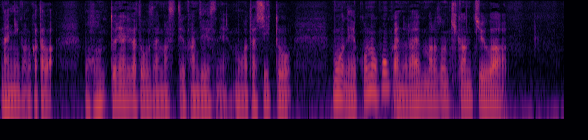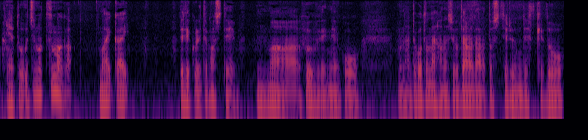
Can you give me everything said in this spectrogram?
何人かの方は。もう本当にありがとうございますっていう感じですね。もう私ともうねこの今回のライブマラソン期間中はえっ、ー、と、うちの妻が毎回出てくれてまして、うん、まあ、夫婦でね、こう、もうなんてことない話をダラダラとしてるんですけど、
